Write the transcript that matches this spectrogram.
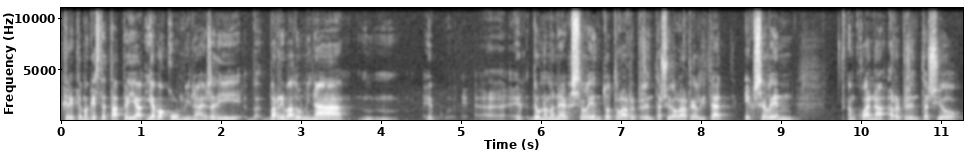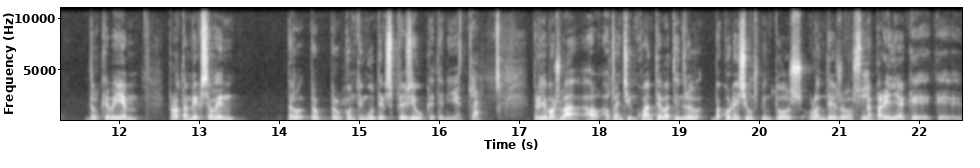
crec que en aquesta etapa ja, ja va culminar, és a dir, va, arribar a dominar mm, eh, eh, d'una manera excel·lent tota la representació de la realitat, excel·lent en quant a, a representació del que veiem, però també excel·lent pel, pel, pel contingut expressiu que tenia. Clar. Però llavors va, als anys 50 va, tindre, va conèixer uns pintors holandesos, Sí. una parella que, que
